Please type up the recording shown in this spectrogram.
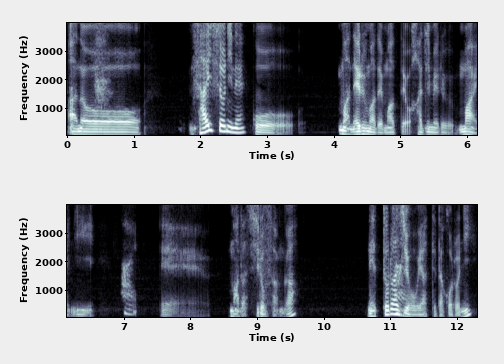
あのー最初にね、こう、まあ寝るまで待ってを始める前に、はい。えーまだシロさんが？ネットラジオをやってた頃に、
